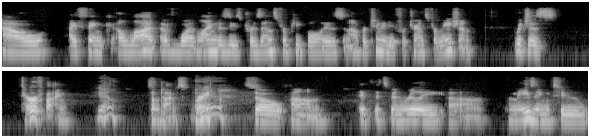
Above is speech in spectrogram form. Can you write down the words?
how I think a lot of what Lyme disease presents for people is an opportunity for transformation, which is terrifying. Yeah. Sometimes, oh, right? Yeah. So um, it, has been really uh, amazing to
